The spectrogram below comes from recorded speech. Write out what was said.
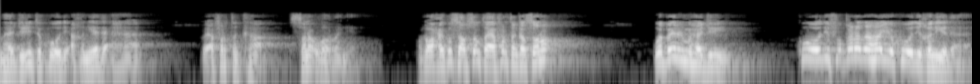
muhaajiriinta kuwoodii akhniyada ahaa bay afartanka sano uga horraynayaan marka waxay ku saabsan tahay afartanka sano waa bayna almuhaajiriin kuwoodii fuqarada ahaa iyo kuwoodii haniyada ahaa.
